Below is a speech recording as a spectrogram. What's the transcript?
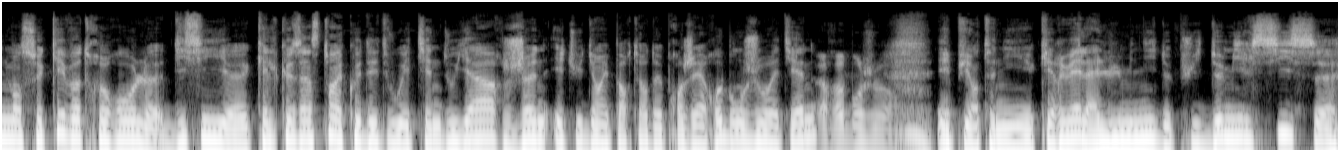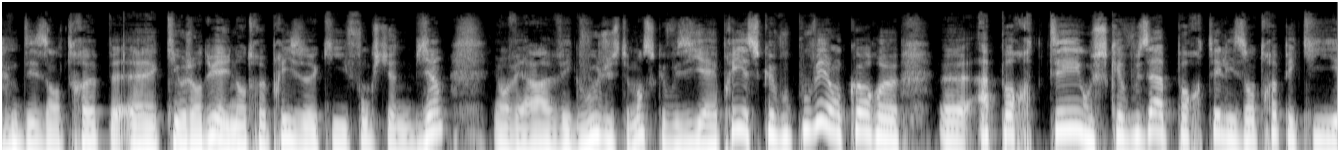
rapidement ce qu'est votre rôle d'ici euh, quelques instants. À côté de vous, Étienne Douillard, jeune étudiant et porteur de projet. Rebonjour Étienne. Rebonjour. Et puis Anthony Keruel, alumni depuis 2006 euh, des Entrepes, euh, qui aujourd'hui a une entreprise qui fonctionne bien. Et on verra avec vous justement ce que vous y avez appris. Est-ce que vous pouvez encore euh, euh, apporter ou ce que vous a apporté les Entrepes et qui,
